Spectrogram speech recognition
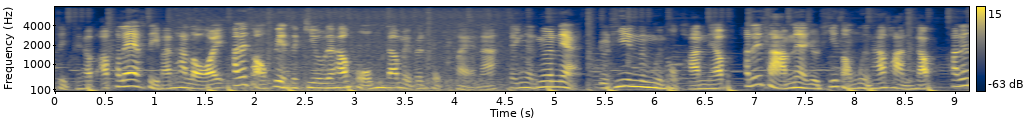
50 นะครับ อัพแรก 4,500ถ้าได้2เปลี่ยน skill นะครับผม damage เป็น6แสนนะ ใช้เงินเงินเนี่ยอยู่ที่ 16,000 ครับถ้าได้3เนี่ยอยู่ที่ 25,000 ครับถ้าได้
